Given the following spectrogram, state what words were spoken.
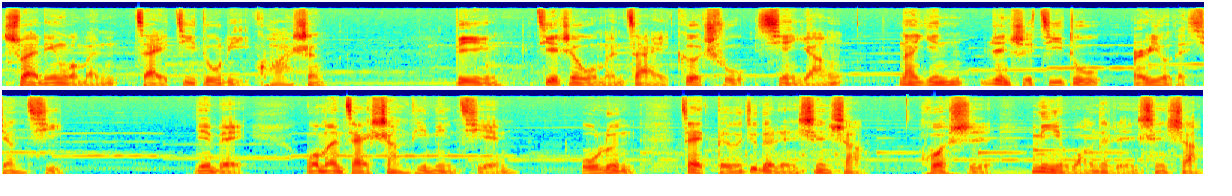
率领我们在基督里夸胜，并借着我们在各处显扬那因认识基督而有的香气。因为我们在上帝面前，无论在得救的人身上，或是灭亡的人身上，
